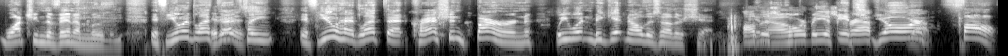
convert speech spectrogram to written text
watching the Venom movie. If you had let It that is. thing, if you had let that crash and burn, we wouldn't be getting all this other shit. All You this know, Morbius It's crap. your Yeah. fault.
